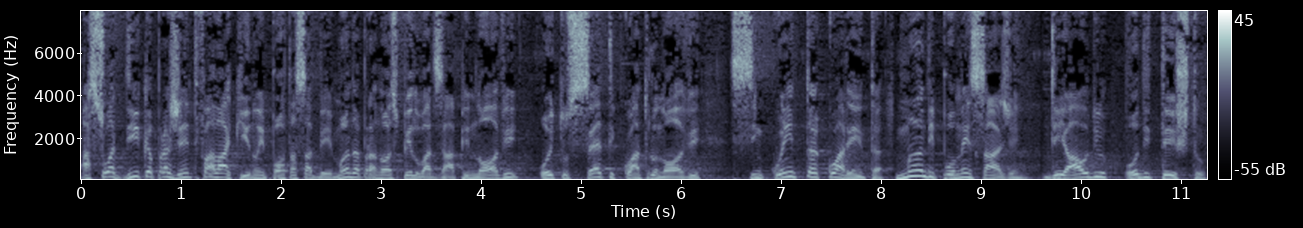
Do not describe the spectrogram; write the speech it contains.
a sua dica para gente falar aqui, não importa saber. Manda para nós pelo WhatsApp 98749 5040. Mande por mensagem de áudio ou de texto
